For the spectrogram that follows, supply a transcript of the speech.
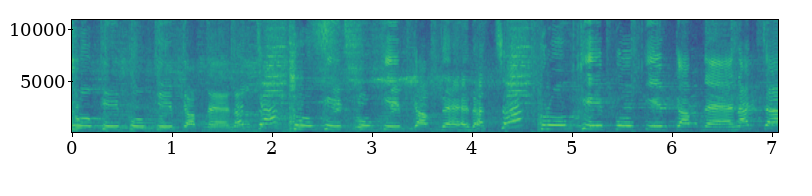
กรูกีบกรูกีบกับแหนนะจ๊ะกรูกีบกรูกีบกับแหนนะจ๊ะกรูกีบกรูกีบกับแหนนะจ๊ะ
